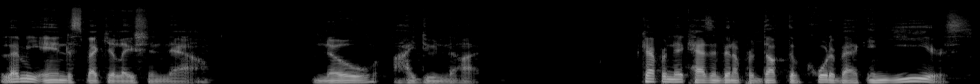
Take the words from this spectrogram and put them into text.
Let me end the speculation now. No, I do not. Kaepernick hasn't been a productive quarterback in years.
